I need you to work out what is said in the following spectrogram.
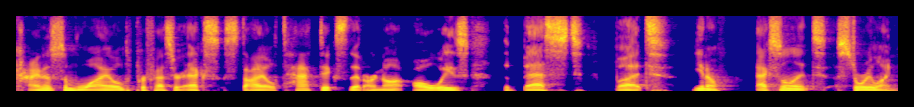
kind of some wild Professor X style tactics that are not always the best, but you know, excellent storyline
